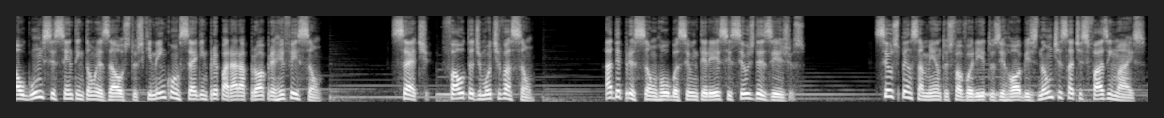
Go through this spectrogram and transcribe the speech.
alguns se sentem tão exaustos que nem conseguem preparar a própria refeição. 7. Falta de motivação. A depressão rouba seu interesse e seus desejos. Seus pensamentos favoritos e hobbies não te satisfazem mais.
